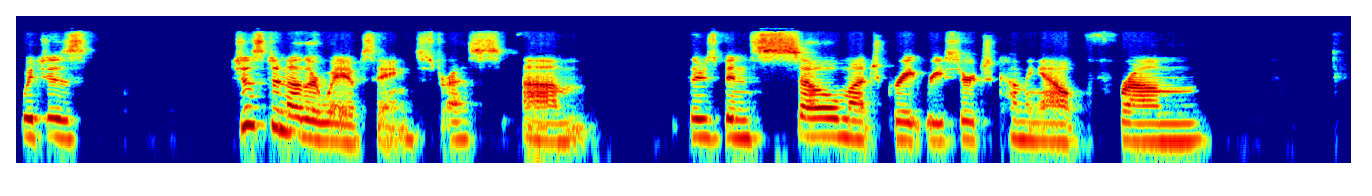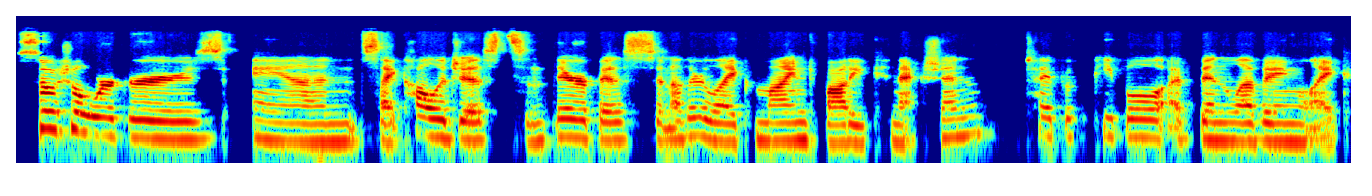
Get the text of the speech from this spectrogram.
which is just another way of saying stress. Um, there's been so much great research coming out from social workers and psychologists and therapists and other like mind body connection type of people. I've been loving like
